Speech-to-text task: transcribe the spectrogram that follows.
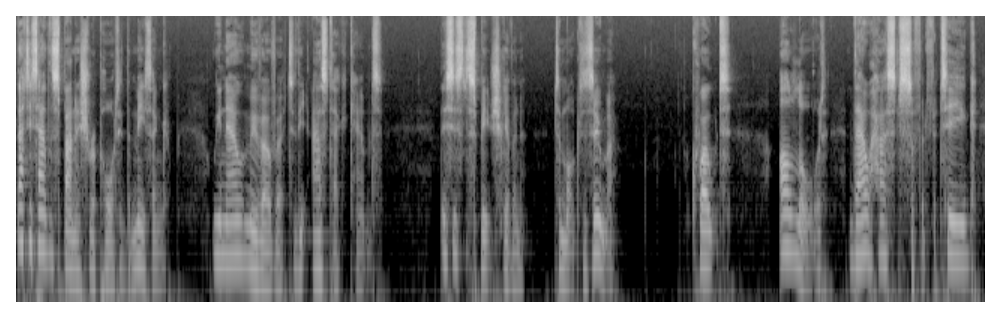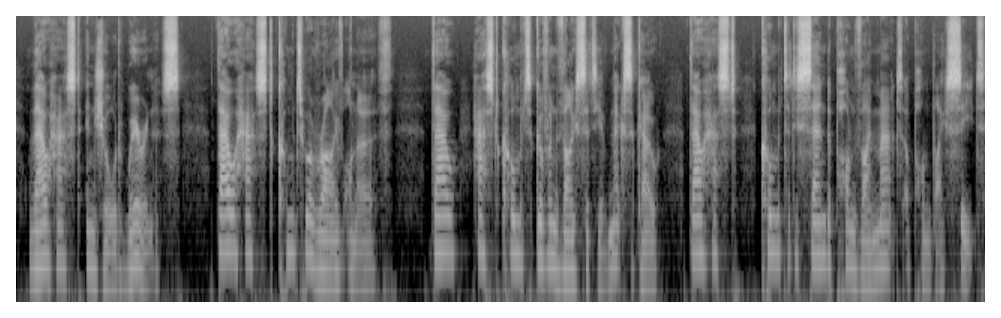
that is how the Spanish reported the meeting. We now move over to the Aztec account. This is the speech given to Moctezuma. Quote, Our Lord, thou hast suffered fatigue, thou hast endured weariness, thou hast come to arrive on earth, thou hast come to govern thy city of Mexico, thou hast come to descend upon thy mat, upon thy seat,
